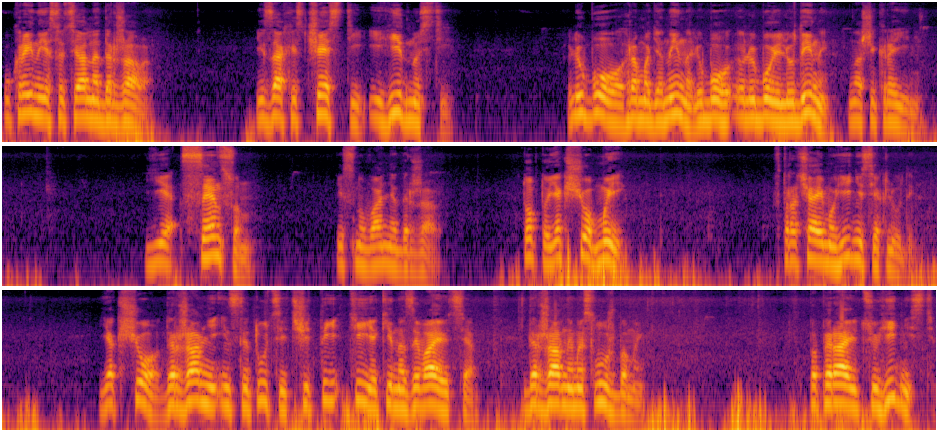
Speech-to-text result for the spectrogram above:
Україна є соціальна держава. І захист честі і гідності любого громадянина, любого, любої людини в нашій країні є сенсом існування держави. Тобто, якщо ми втрачаємо гідність як люди, якщо державні інституції чи ті, які називаються державними службами, попирають цю гідність,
